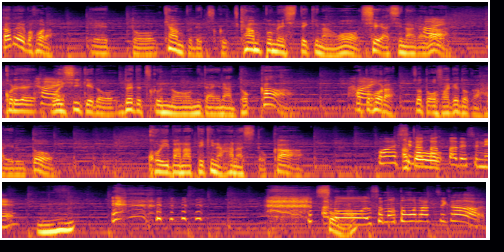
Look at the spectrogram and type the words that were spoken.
ば 例えばほらえーっとキャンプで作っキャンプ飯的なのをシェアしながら、はいこれではい。美味しいけどどうやって作るの？みたいなんとか、あはい。とほらちょっとお酒とか入ると恋バナ的な話とか。はしなかったですね。ん？あのその友達が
